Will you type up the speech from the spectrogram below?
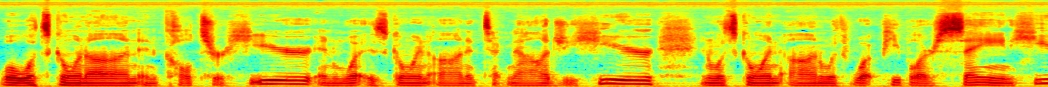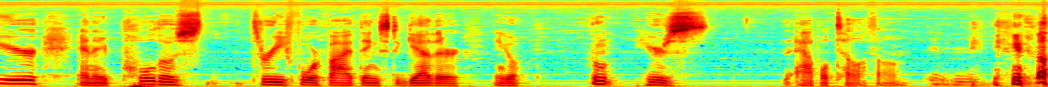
well what's going on in culture here and what is going on in technology here and what's going on with what people are saying here and they pull those three four five things together and go boom here's the apple telephone you know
